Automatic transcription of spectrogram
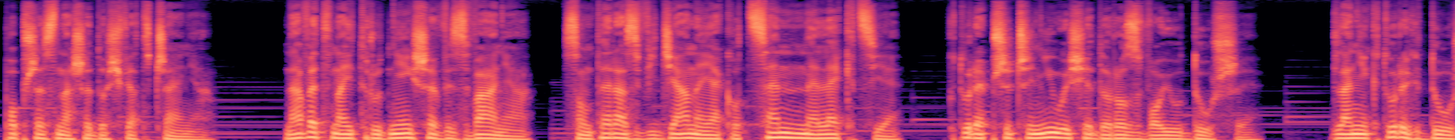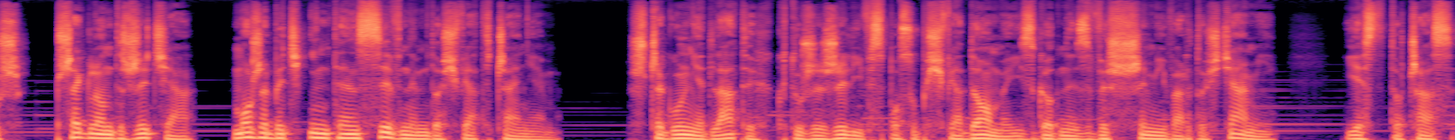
poprzez nasze doświadczenia. Nawet najtrudniejsze wyzwania są teraz widziane jako cenne lekcje, które przyczyniły się do rozwoju duszy. Dla niektórych dusz przegląd życia może być intensywnym doświadczeniem, szczególnie dla tych, którzy żyli w sposób świadomy i zgodny z wyższymi wartościami. Jest to czas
